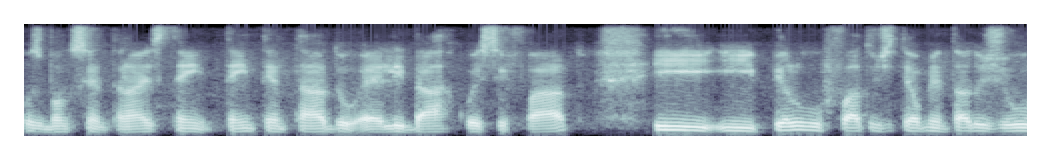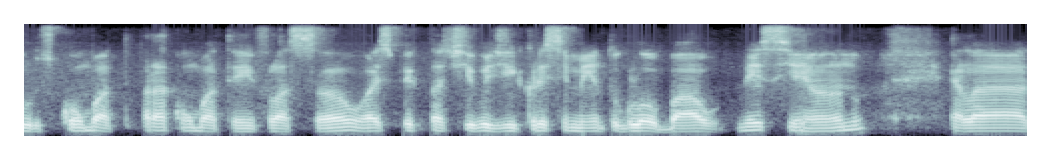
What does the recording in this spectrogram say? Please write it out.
os bancos centrais têm, têm tentado é, lidar com esse fato, e, e, pelo fato de ter aumentado os juros combat, para combater a inflação, a expectativa de crescimento global nesse ano, ela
